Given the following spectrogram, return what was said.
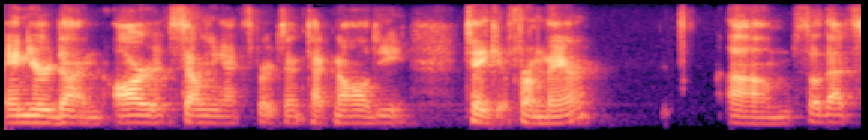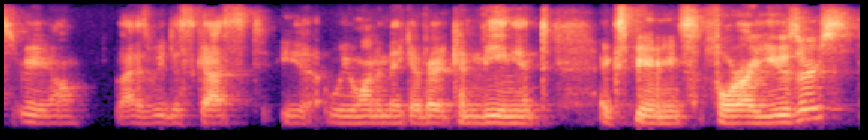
and you're done. Our selling experts and technology take it from there. Um, so that's you know as we discussed, we want to make a very convenient experience for our users.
